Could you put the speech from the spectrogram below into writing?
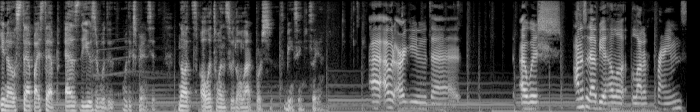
you know, step by step as the user would would experience it, not all at once with all artboards being seen. So yeah, I, I would argue that I wish honestly that would be a hell of a lot of frames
